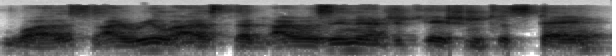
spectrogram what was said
was, I realized that I was in education to stay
